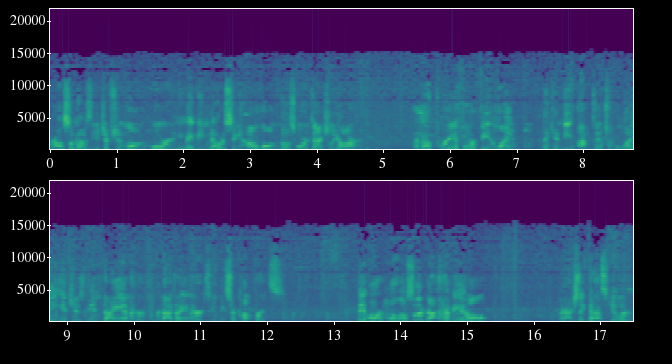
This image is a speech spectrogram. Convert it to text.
They're also known as the Egyptian longhorn, and you may be noticing how long those horns actually are. They're about three to four feet in length. They can be up to 20 inches in diameter, or not diameter, excuse me, circumference. They are hollow, so they're not heavy at all. They're actually vascular,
